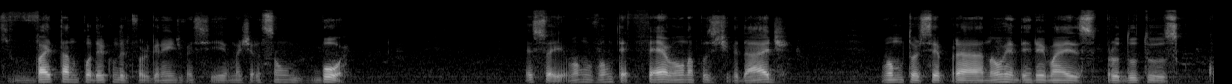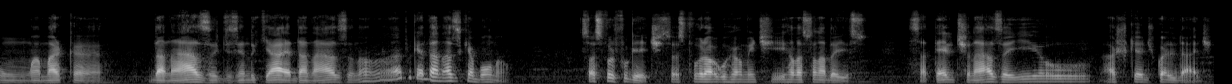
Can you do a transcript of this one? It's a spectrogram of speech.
que vai estar tá no poder quando ele for grande vai ser uma geração boa. É isso aí, vamos, vamos ter fé, vamos na positividade. Vamos torcer para não vender mais produtos com a marca da NASA, dizendo que ah, é da NASA. Não, não é porque é da NASA que é bom, não. Só se for foguete, só se for algo realmente relacionado a isso. Satélite NASA aí eu acho que é de qualidade.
